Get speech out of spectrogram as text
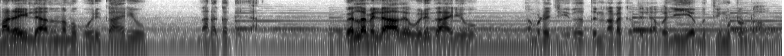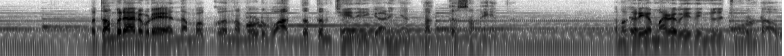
മഴയില്ലാതെ നമുക്ക് ഒരു കാര്യവും നടക്കത്തില്ല. വെള്ളമില്ലാതെ ഒരു കാര്യവും നമ്മുടെ ജീവിതത്തിൽ നടക്കത്തില്ല. വലിയ ബുദ്ധിമുട്ടുണ്ടാവും. അപ്പം തമ്പുരാൻ ഇവിടെ നമുക്ക് നമ്മളോട് വാഗ്ദത്തം ചെയ്തിരിക്കുകയാണ് ഞാൻ തക്ക സമയത്ത്. നമുക്കറിയാം മഴ പെയ്തെങ്കിൽ ചൂടുണ്ടാവും.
